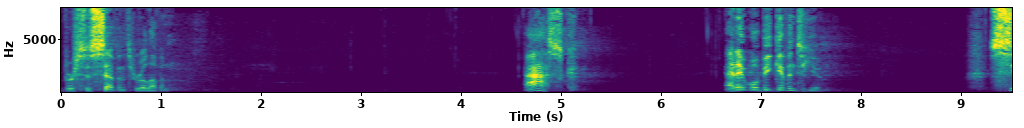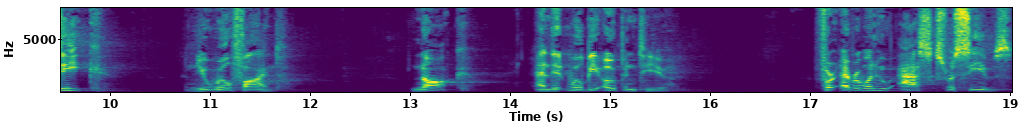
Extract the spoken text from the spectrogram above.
verses 7 through 11. Ask, and it will be given to you. Seek, and you will find. Knock, and it will be open to you. For everyone who asks receives,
